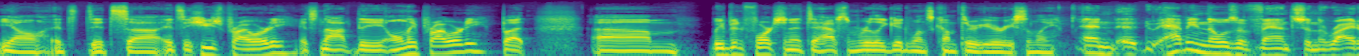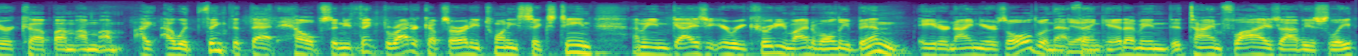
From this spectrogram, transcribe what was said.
you know, it's it's uh, it's a huge priority. It's not the only priority, but um, we've been fortunate to have some really good ones come through here recently. And uh, having those events and the Ryder Cup, I'm, I'm, I'm, I, I would think that that helps. And you think the Ryder Cup's already 2016. I mean, guys that you're recruiting might have only been eight or nine years old when that Yeah. thing hit. I mean, the time flies, obviously.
